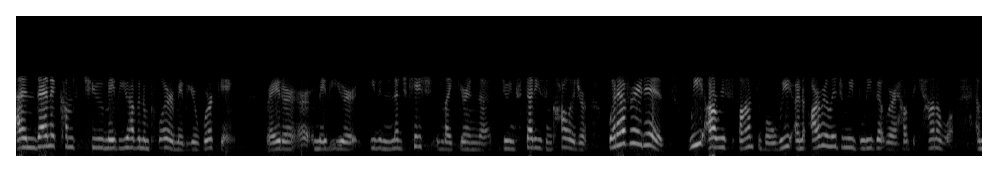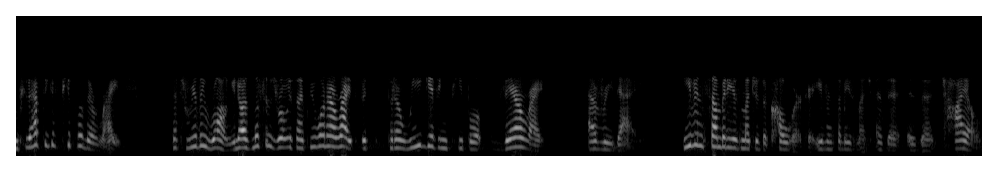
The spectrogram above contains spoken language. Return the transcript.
And then it comes to maybe you have an employer, maybe you're working right? Or, or maybe you're even in education, like you're in the, doing studies in college or whatever it is. We are responsible. We in our religion we believe that we're held accountable, and we have to give people their rights. That's really wrong. You know, as Muslims, we're always like we want our rights, but but are we giving people their rights every day? Even somebody as much as a coworker, even somebody as much as a as a child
